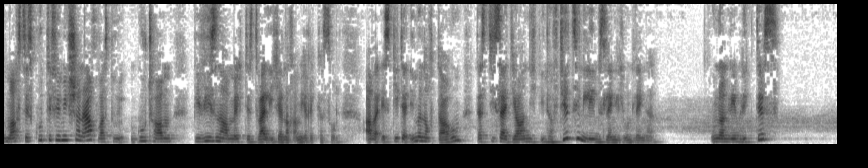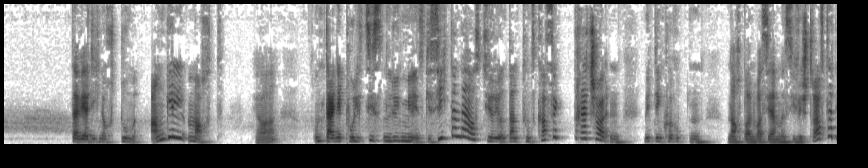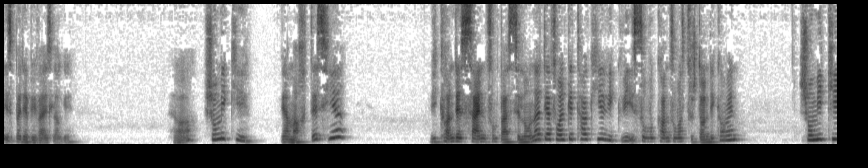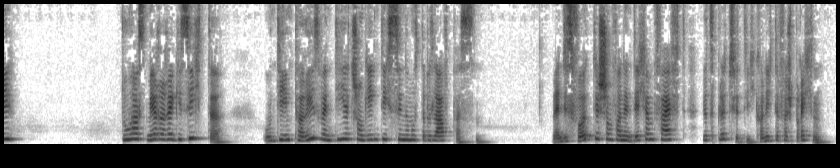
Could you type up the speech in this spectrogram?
Du machst das Gute für mich schon auch, was du gut haben, bewiesen haben möchtest, weil ich ja nach Amerika soll. Aber es geht ja immer noch darum, dass die seit Jahren nicht inhaftiert sind, lebenslänglich und länger. Und an wem liegt es? Da werde ich noch dumm angemacht. Ja. Und deine Polizisten lügen mir ins Gesicht an der Haustüre und dann tun's Kaffee schalten mit den korrupten Nachbarn, was ja eine massive Straftat ist bei der Beweislage. Ja, schon Miki. Wer macht das hier? Wie kann das sein von Barcelona, der Folgetag hier? Wie, wie ist so, kann sowas zustande kommen? Schon Miki, du hast mehrere Gesichter. Und die in Paris, wenn die jetzt schon gegen dich sind, du musst ein bisschen aufpassen. Wenn das Volk dir schon von den Dächern pfeift, wird's blöd für dich, kann ich dir versprechen.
